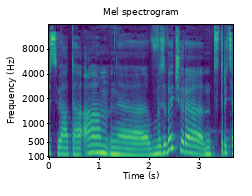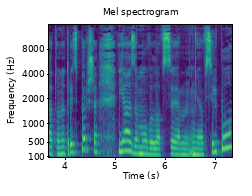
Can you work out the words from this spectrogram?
свята. А е, з вечора, з 30 на 31, я замовила все в сільпо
